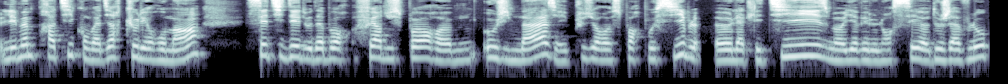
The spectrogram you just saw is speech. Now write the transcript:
les mêmes pratiques, on va dire, que les Romains cette idée de d'abord faire du sport euh, au gymnase. Il y avait plusieurs sports possibles, euh, l'athlétisme, il y avait le lancer euh, de javelot.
